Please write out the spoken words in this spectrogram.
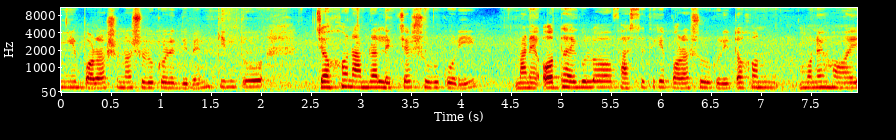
নিয়ে পড়াশোনা শুরু করে দিবেন। কিন্তু যখন আমরা লেকচার শুরু করি মানে অধ্যায়গুলো ফার্স্টে থেকে পড়া শুরু করি তখন মনে হয়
